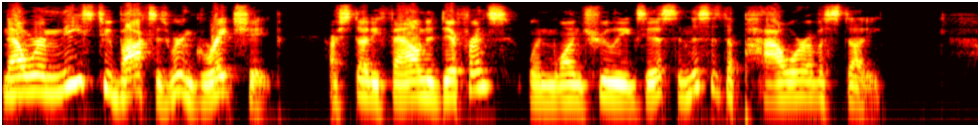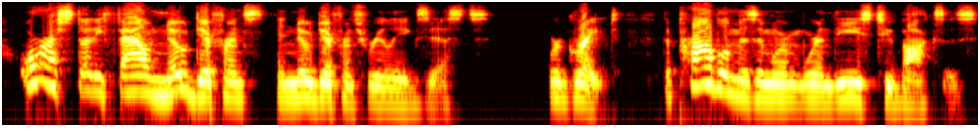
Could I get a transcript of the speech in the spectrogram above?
Now we're in these two boxes, we're in great shape. Our study found a difference when one truly exists, and this is the power of a study. Or our study found no difference and no difference really exists. We're great. The problem is when we're in these two boxes.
